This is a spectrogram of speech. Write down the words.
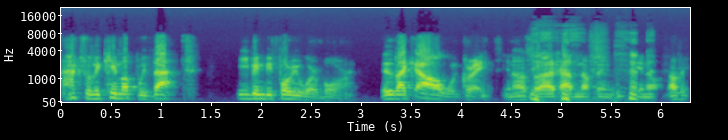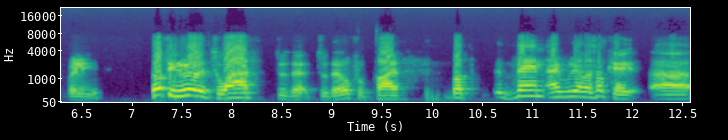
actually came up with that even before you were born. It's like, oh, we're great, you know. So I have nothing, you know, nothing really, nothing really to add to the to the awful pile. But then I realized, okay, uh,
